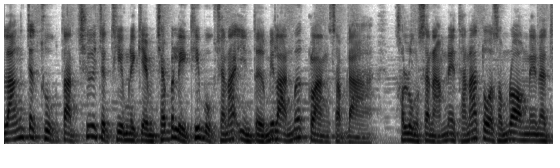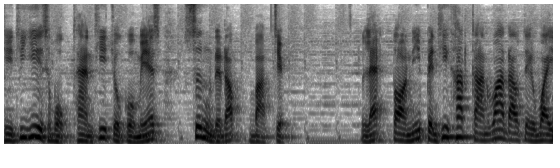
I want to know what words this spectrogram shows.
หลังจากถูกตัดชื่อจากทีมในเกมแชมเปี้ยนลีกที่บุกชนะอินเตอร์มิลานเมื่อกลางสัปดาห์ เขาลงสนามในฐานะตัวสำรองในนาทีที่ 26 แทนที่โจโกเมส ซึ่งได้รับบาดเจ็บ และตอนนี้เป็นที่คาดการณ์ว่าดาวเตะวัย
